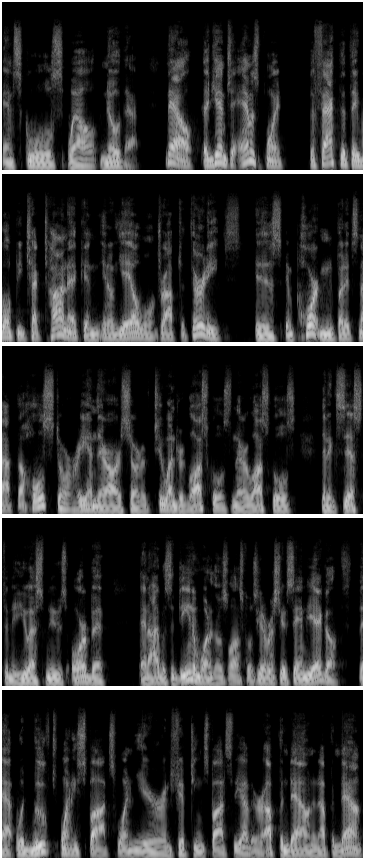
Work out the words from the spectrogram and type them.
and schools well know that. Now, again, to Anna's point, the fact that they won't be tectonic and, you know, Yale won't drop to 30 is important, but it's not the whole story. And there are sort of 200 law schools and there are law schools that exist in the US news orbit. And I was the dean of one of those law schools, University of San Diego, that would move 20 spots one year and 15 spots the other, up and down and up and down.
